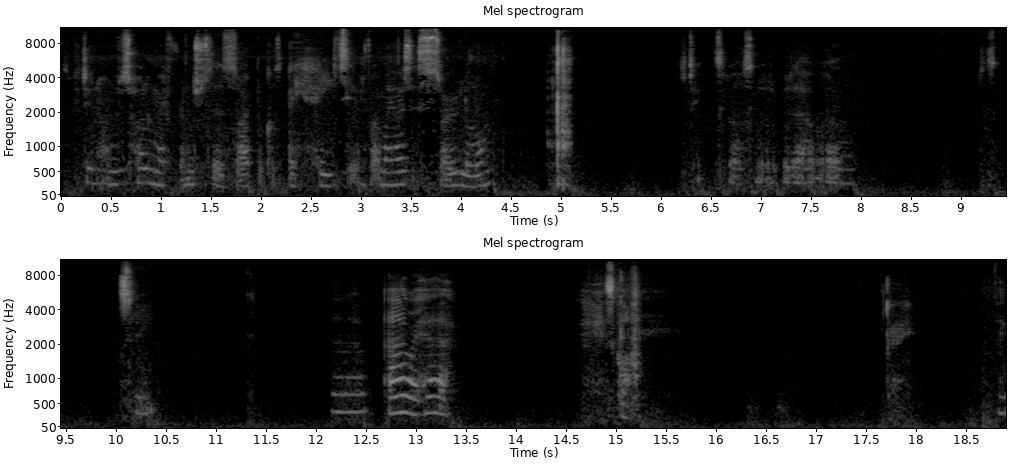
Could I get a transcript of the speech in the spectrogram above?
So you know, I'm just holding my fringe to the side because I hate it. In fact, my eyes are so long. Just take little bit out. Um, just take that out. Ah, my hair. It's gone. Okay, there.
